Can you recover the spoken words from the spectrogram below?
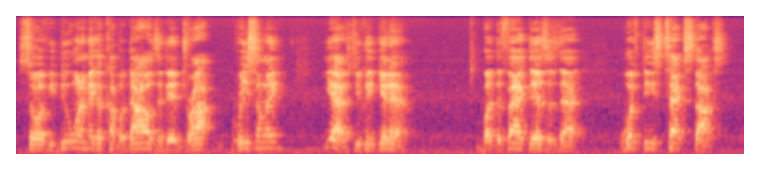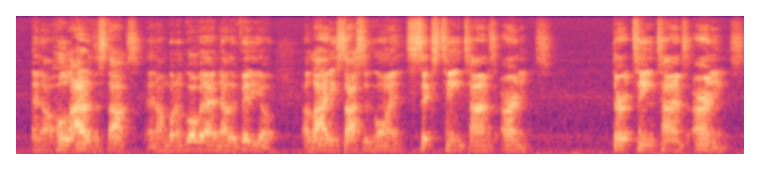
So if you do want to make a couple dollars, that did drop recently, yes, you can get in. But the fact is, is that with these tech stocks and a whole lot of the stocks, and I'm going to go over that in another video, a lot of these stocks are going 16 times earnings. 13 times earnings.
